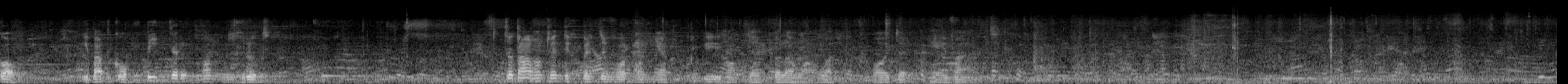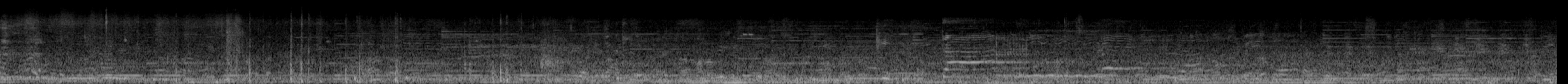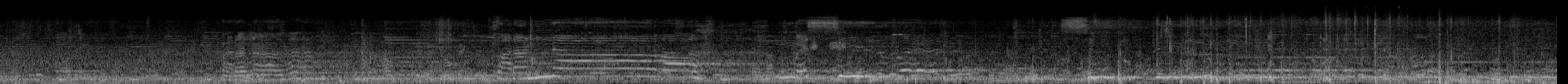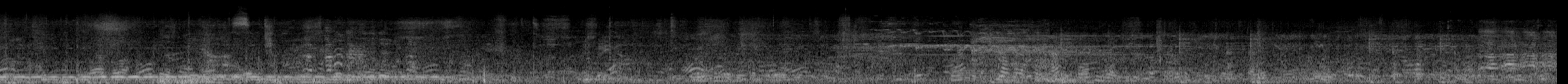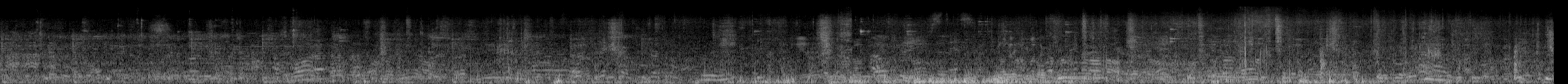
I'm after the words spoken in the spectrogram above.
papiko. Die papiko Peter van Groet. Totaal van 20 punten voor Cognac U van de Pulawawa. Wouter Hevaart. para nada, para nada me sirve sin.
